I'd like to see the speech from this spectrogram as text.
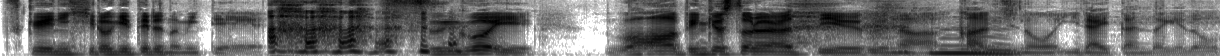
机に広げてるの見て すごいうわー勉強しとるっていう風な感じの抱いたんだけど、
